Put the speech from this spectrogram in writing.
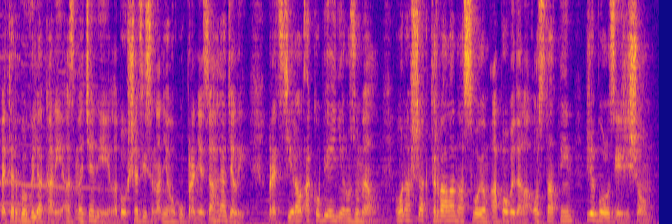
Peter bol vyľakaný a zmetený, lebo všetci sa na neho úprene zahľadeli. Predstieral, ako by jej nerozumel. Ona však trvala na svojom a povedala ostatným, že bol s Ježišom.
